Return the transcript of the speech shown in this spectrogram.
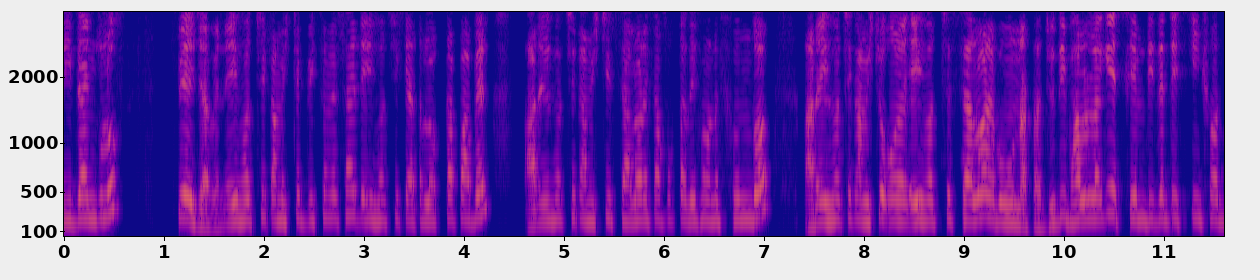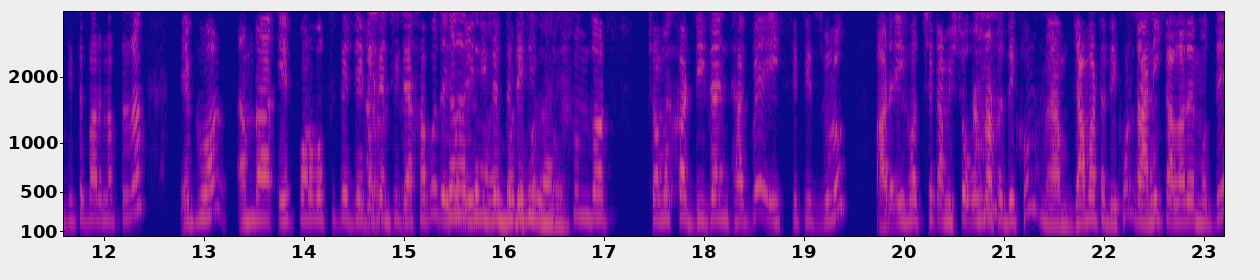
ডিজাইনগুলো পেয়ে যাবেন। এই হচ্ছে কামিজটির পিছনের সাইড এই হচ্ছে ক্যাটালগটা পাবেন। আর এই হচ্ছে কামিজটির সালোয়ারের কাপড়টা দেখুন অনেক সুন্দর। আর এই হচ্ছে কামিজটি এই হচ্ছে সালোয়ার এবং ওনাটা যদি ভালো লাগে সেম ডিজাইনটা স্ক্রিনশট দিতে পারেন আপনারা। এভরিওয়ান আমরা এর পরবর্তীতে যে ডিজাইনটি দেখাবো দেখুন এই ডিজাইনটা দেখুন খুব সুন্দর চমৎকার ডিজাইন থাকবে এই থ্রি পিসগুলো। আর এই হচ্ছে কামিজটা ওন্নাটা দেখুন জামাটা দেখুন, রানী কালারের মধ্যে।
